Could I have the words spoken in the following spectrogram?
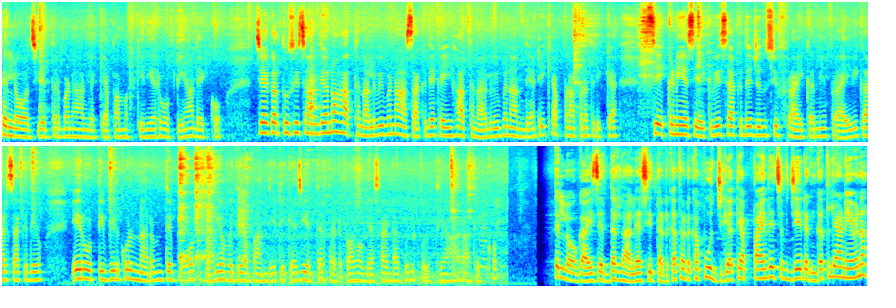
ਤੇ ਲੋ ਜੀ, ਇੱਧਰ ਬਣਾਉਣ ਲੱਗੇ ਆਪਾਂ ਮੱਕੀ ਦੀਆਂ ਰੋਟੀਆਂ, ਦੇਖੋ। ਜੇਕਰ ਤੁਸੀਂ ਚਾਹੁੰਦੇ ਹੋ ਨਾ ਹੱਥ ਨਾਲ ਵੀ ਬਣਾ ਸਕਦੇ ਆ, ਕਈ ਹੱਥ ਨਾਲ ਵੀ ਬਣਾਉਂਦੇ ਆ, ਠੀਕ ਹੈ, ਆਪਣਾ ਆਪਣਾ ਤਰੀਕਾ ਸੇਕਣੀ ਹੈ, ਸੇਕ ਵੀ ਸਕਦੇ ਹੋ, ਜੇ ਤੁਸੀਂ ਫਰਾਈ ਕਰਨੀ ਹੈ ਫਰਾਈ ਵੀ ਕਰ ਸਕਦੇ ਹੋ। ਇਹ ਰੋਟੀ ਬਿਲਕੁਲ ਨਰਮ ਤੇ ਬਹੁਤ ਵਧੀਆ ਵਧੀਆ ਬਣਦੀ ਹੈ, ਠੀਕ ਹੈ ਜੀ। ਇੱਧਰ ਤੜਕਾ ਹੋ ਗਿਆ ਸਾਡਾ, ਬਿਲਕੁਲ ਤਿਆਰ ਆ, ਦੇਖੋ। ਤੇ ਲੋ ਗਾਈਜ਼ ਇੱਧਰ ਲਾ ਲਿਆ ਸੀ ਤੜਕਾ ਤੜਕਾ ਭੁੱਜ ਗਿਆ ਤੇ ਆਪਾਂ ਇਹਦੇ ਚ ਜੇ ਰੰਗਤ ਲਿਆਣੀ ਹੋਵੇ ਨਾ,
